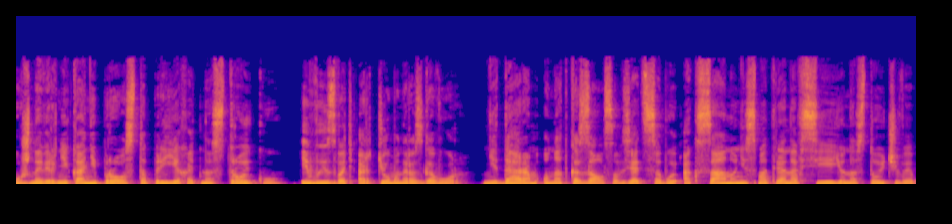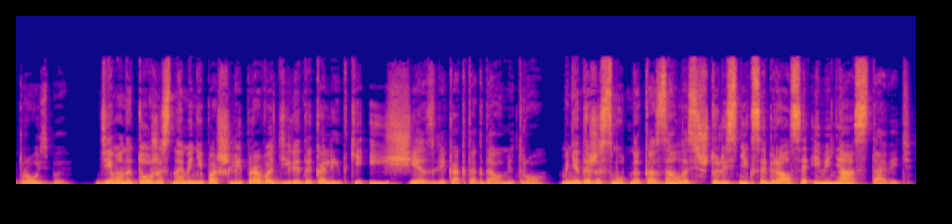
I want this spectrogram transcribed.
Уж наверняка не просто приехать на стройку и вызвать Артема на разговор. Недаром он отказался взять с собой Оксану, несмотря на все ее настойчивые просьбы. Демоны тоже с нами не пошли, проводили до калитки и исчезли, как тогда у метро. Мне даже смутно казалось, что лесник собирался и меня оставить.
